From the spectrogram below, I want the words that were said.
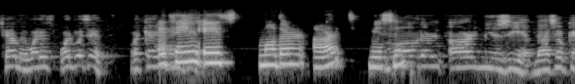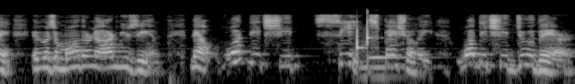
Tell me, what is what was it? What kind I of think museum? it's modern art museum. Modern Art Museum. That's okay. It was a modern art museum. Now, what did she see especially? What did she do there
